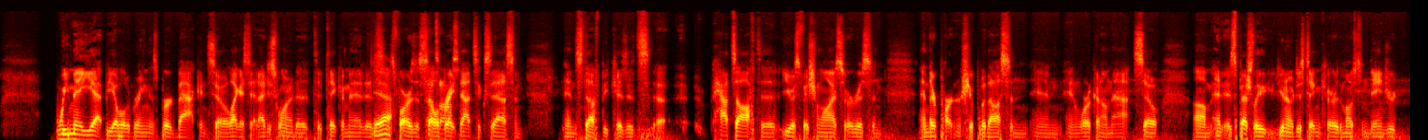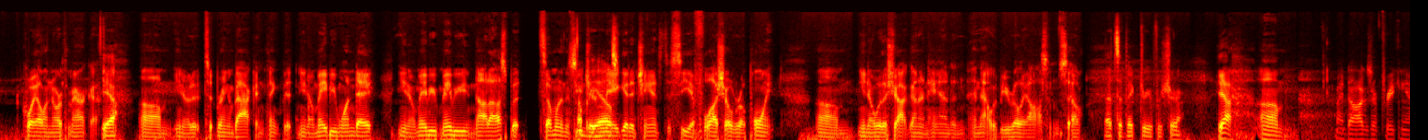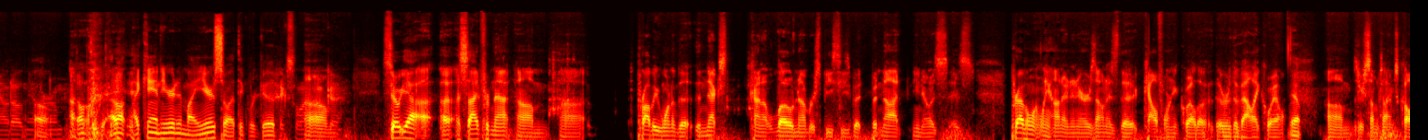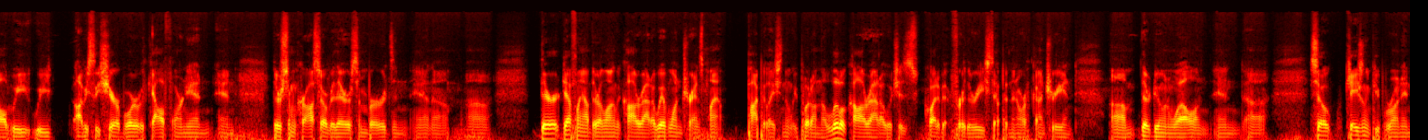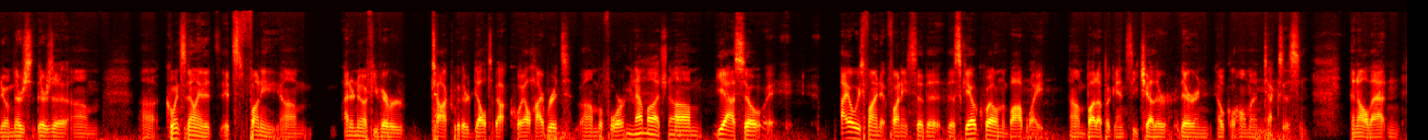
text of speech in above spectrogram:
we may yet be able to bring this bird back. And so, like I said, I just wanted to, to take a minute as, Yeah. as far as to celebrate awesome. that success and, and stuff because it's uh, hats off to U.S. Fish and Wildlife Service and, and their partnership with us and, and, and working on that. So, um, and especially, you know, just taking care of the most endangered quail in North America. Yeah. Um, you know, to, to bring them back and think that, you know, maybe one day, you know, maybe, maybe not us, but someone in the Somebody future else. may get a chance to see a flush over a point, um, you know, with a shotgun in hand, and, and that would be really awesome. So, That's a victory for sure. yeah, um, My dogs are freaking out out in the Oh, other room. I don't think I don't I can't hear it in my ears, so I think we're good. Excellent. Um, okay. so yeah. Uh, aside from that, um, uh, probably one of the, the next kind of low number species, but but not you know as, as prevalently hunted in Arizona is the California quail, the, or the valley quail. Yep. Um, they're sometimes called. We we obviously share a border with California, and, and there's some crossover there, some birds, and and um, uh, they're definitely out there along the Colorado. We have one transplant population that we put on the Little Colorado, which is quite a bit further east up in the North Country, and um, they're doing well. And and uh, so occasionally people run into them. There's there's a um, uh, coincidentally, it's, it's funny. Um, I don't know if you've ever talked with or dealt about quail hybrids um, before. Not much, no. Um, yeah, so I always find it funny. So the the scaled quail and the bobwhite um, butt up against each other there in Oklahoma and Texas and and all that. And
